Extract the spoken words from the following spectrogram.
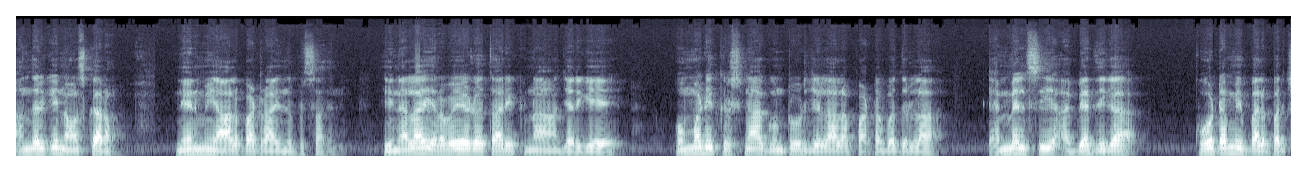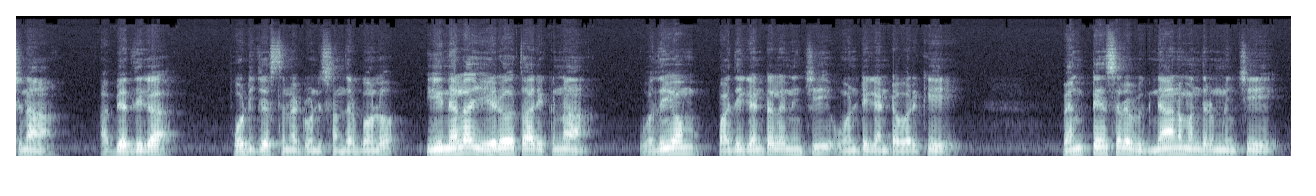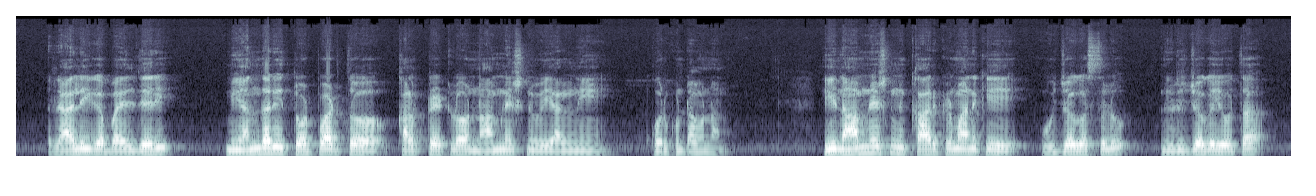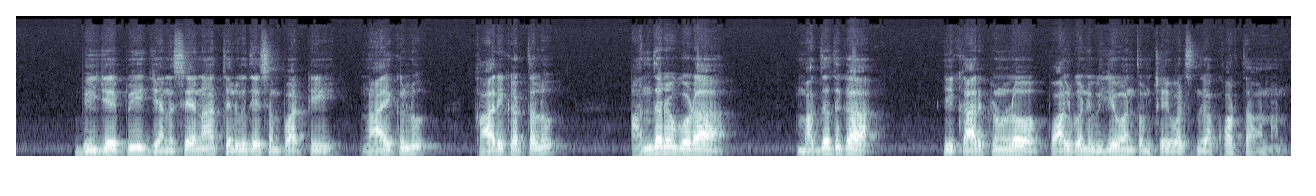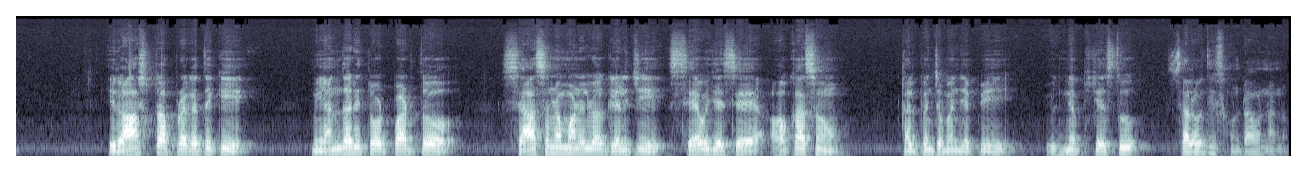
అందరికీ నమస్కారం. నేను మీ ఆలపాటి రాజేంద్ర ప్రసాద్ని. ఈ నెల ఇరవై ఏడో తారీఖున జరిగే ఉమ్మడి కృష్ణా గుంటూరు జిల్లాల పట్టభద్రుల ఎమ్మెల్సీ అభ్యర్థిగా కూటమి బలపరిచిన అభ్యర్థిగా పోటీ చేస్తున్నటువంటి సందర్భంలో ఈ నెల ఏడో తారీఖున ఉదయం పది గంటల నుంచి ఒంటి గంట వరకు వెంకటేశ్వర విజ్ఞాన మందిరం నుంచి ర్యాలీగా బయలుదేరి మీ అందరి తోడ్పాటుతో కలెక్టరేట్లో నామినేషన్ వేయాలని కోరుకుంటా ఉన్నాను. ఈ నామినేషన్ కార్యక్రమానికి ఉద్యోగస్తులు నిరుద్యోగ యువత బీజేపీ జనసేన తెలుగుదేశం పార్టీ నాయకులు కార్యకర్తలు అందరూ కూడా మద్దతుగా ఈ కార్యక్రమంలో పాల్గొని విజయవంతం చేయవలసిందిగా కోరుతా ఉన్నాను. ఈ రాష్ట్ర ప్రగతికి మీ అందరి తోడ్పాటుతో శాసనమండలిలో గెలిచి సేవ చేసే అవకాశం కల్పించమని చెప్పి విజ్ఞప్తి చేస్తూ సెలవు తీసుకుంటా ఉన్నాను.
